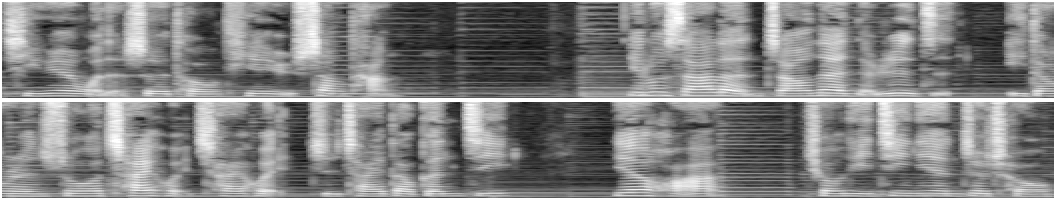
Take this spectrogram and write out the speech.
情愿我的舌头贴于上膛。耶路撒冷遭难的日子，以东人说拆毁拆毁，只拆到根基。耶和华，求你纪念这仇，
